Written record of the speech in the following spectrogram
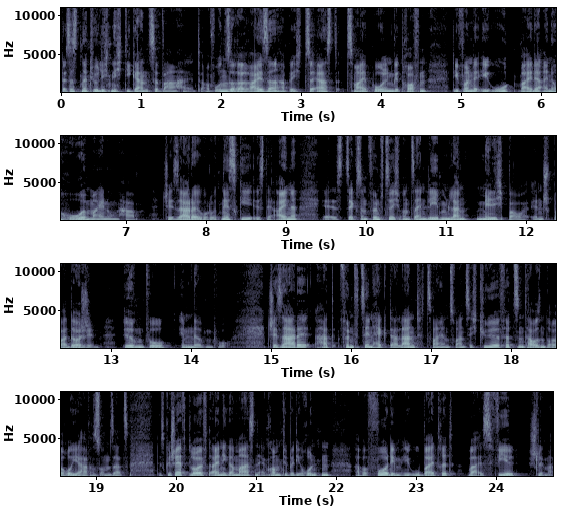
das ist natürlich nicht die ganze Wahrheit. Auf unserer Reise habe ich zuerst zwei Polen getroffen, die von der EU beide eine hohe Meinung haben. Cesare Rudnicki ist der eine, er ist 56 und sein Leben lang Milchbauer in Spadojin, irgendwo im Nirgendwo. Cesare hat 15 Hektar Land, 22 Kühe, 14.000 Euro Jahresumsatz. Das Geschäft läuft einigermaßen, er kommt über die Runden, aber vor dem EU-Beitritt war es viel schlimmer.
